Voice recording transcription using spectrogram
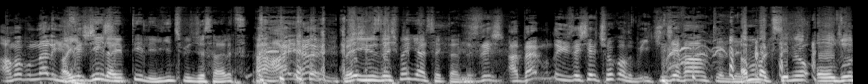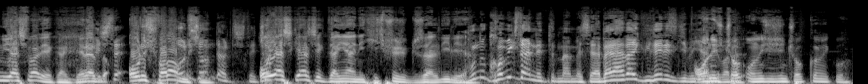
ama bunlarla Ayıp yüzleşeceksin. değil ayıp değil. İlginç bir cesaret. Ha, hayır abi. Ve yüzleşme gerçekten de. Yüzleş... Aa, ben bunda yüzleşeli çok oldu. İkinci falan unutuyorum. Ama bak senin olduğun yaş var ya kanka. Herhalde İşte 13 falan mısın? 13-14 işte. Çok... O yaş gerçekten yani hiçbir çocuk güzel değil ya. Bunu komik zannettim ben mesela. Beraber güleriz gibi geldi 13 bana. çok 13 için çok komik bu.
